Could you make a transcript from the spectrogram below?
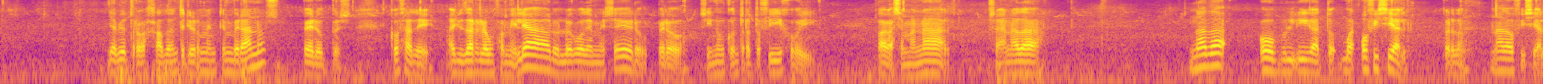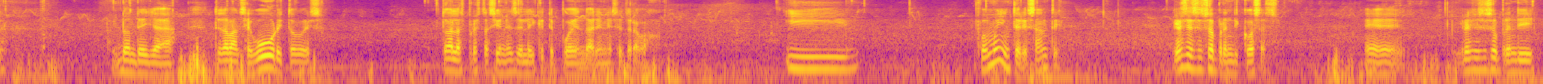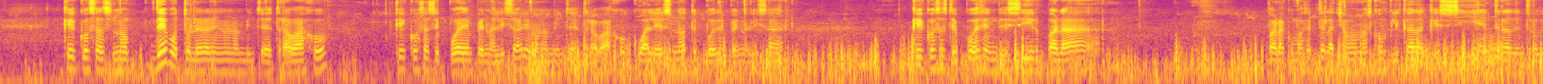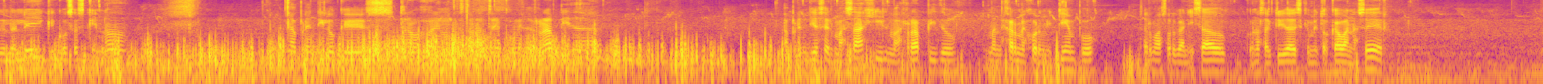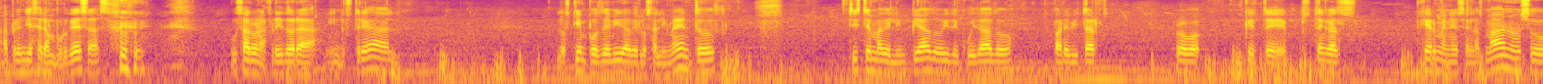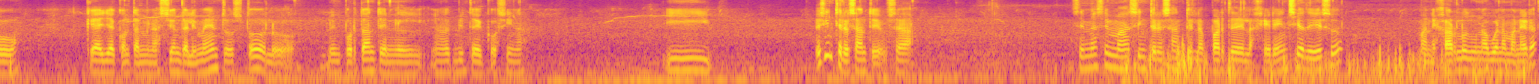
Ya había trabajado anteriormente en veranos, pero pues cosa de ayudarle a un familiar o luego de mesero, pero sin un contrato fijo y paga semanal. O sea, nada, nada obligatorio, bueno, oficial, perdón, nada oficial. Donde ya te daban seguro y todo eso. Todas las prestaciones de ley que te pueden dar en ese trabajo. Y fue muy interesante. Gracias a eso aprendí cosas. Eh, gracias a eso aprendí qué cosas no debo tolerar en un ambiente de trabajo, qué cosas se pueden penalizar en un ambiente de trabajo, cuáles no te pueden penalizar, qué cosas te pueden decir para para como hacerte la chama más complicada que sí entra dentro de la ley, qué cosas que no. Aprendí lo que es trabajar en un restaurante de comida rápida, aprendí a ser más ágil, más rápido, manejar mejor mi tiempo, ser más organizado con las actividades que me tocaban hacer. Aprendí a hacer hamburguesas, usar una freidora industrial, los tiempos de vida de los alimentos, sistema de limpiado y de cuidado para evitar que te pues, tengas gérmenes en las manos o que haya contaminación de alimentos, todo lo, importante en el ambiente de cocina. Y es interesante, o sea, se me hace más interesante la parte de la gerencia de eso, manejarlo de una buena manera,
